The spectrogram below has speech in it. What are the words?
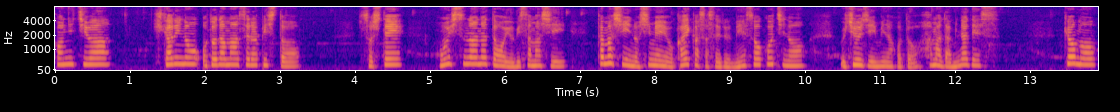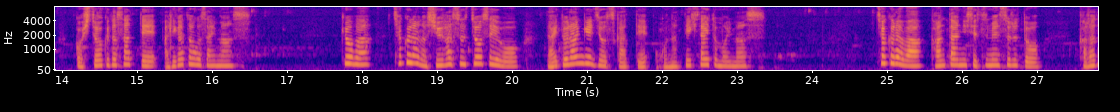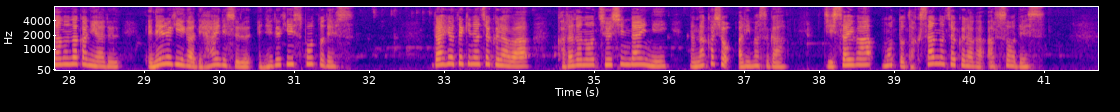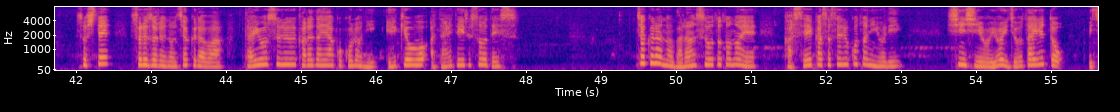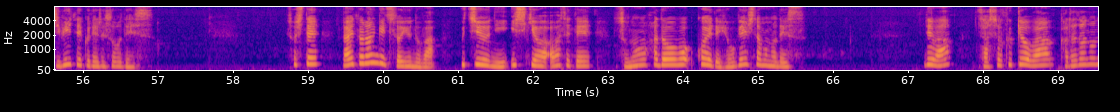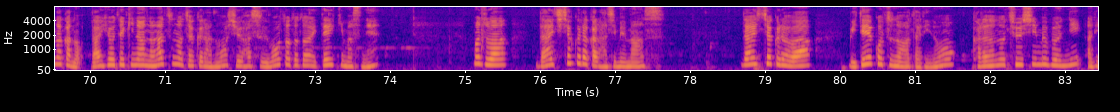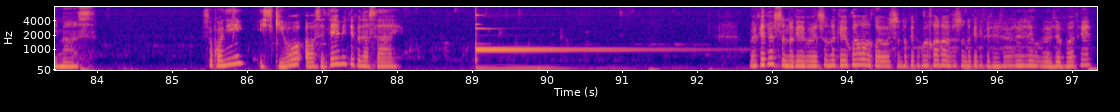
こんにちは。光の音玉セラピスト、そして本質のあなたを呼び覚まし、魂の使命を開花させる瞑想コーチの宇宙人美奈子と浜田美奈です。今日もご視聴くださってありがとうございます。今日はチャクラの周波数調整をライトランゲージを使って行っていきたいと思います。チャクラは簡単に説明すると体の中にあるエネルギーが出入りするエネルギースポットです。代表的なチャクラは体の中心ラインに7箇所ありますが、実際はもっとたくさんのチャクラがあるそうです。そしてそれぞれのチャクラは対応する体や心に影響を与えているそうです。チャクラのバランスを整え活性化させることにより心身を良い状態へと導いてくれるそうです。そしてライトランゲージというのは宇宙に意識を合わせてその波動を声で表現したものです。では早速今日は体の中の代表的な7つのチャクラの周波数を整えていきますね。まずは第一チャクラから始めます。第一チャクラは尾てい骨のあたりの体の中心部分にあります。そこに意識を合わせてみてください。抜けてすんどけてくれすんどけてこの声をすんどけてこれからすんどけてくれすんどけてくれすんどけて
